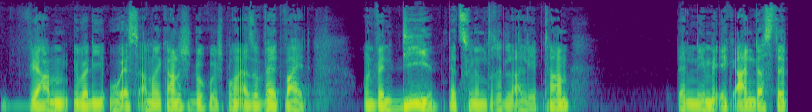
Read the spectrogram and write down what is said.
wir haben über die US-amerikanische Doku gesprochen, also weltweit. Und wenn die das zu einem Drittel erlebt haben, dann nehme ich an, dass das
